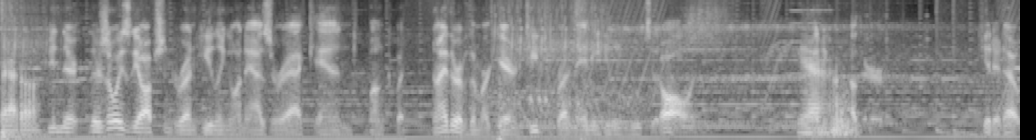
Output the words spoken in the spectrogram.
battle. I mean, there, there's always the option to run healing on Azarak and Monk, but neither of them are guaranteed to run any healing moves at all. And Yeah, depending on how they're out.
